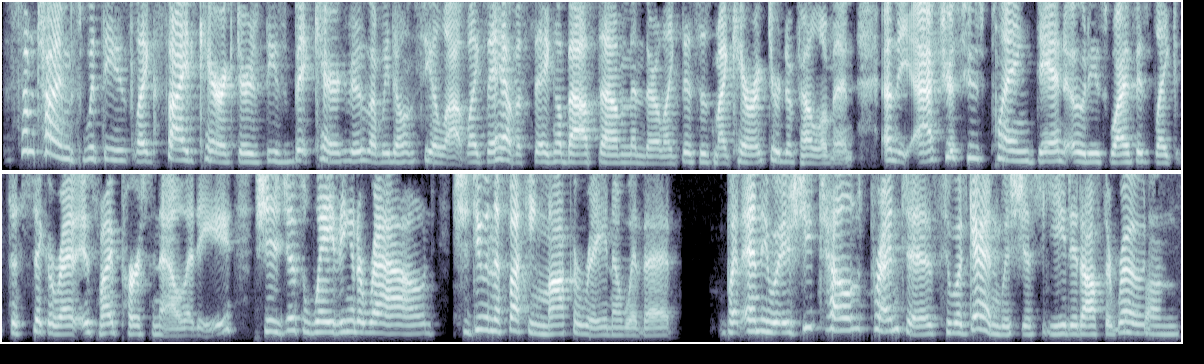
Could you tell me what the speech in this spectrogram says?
Sometimes with these like side characters, these bit characters that we don't see a lot, like they have a thing about them and they're like, this is my character development. And the actress who's playing Dan Odie's wife is like, the cigarette is my personality. She's just waving it around. She's doing the fucking Macarena with it. But anyway, she tells Prentiss, who again was just yeeted off the road. Um,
